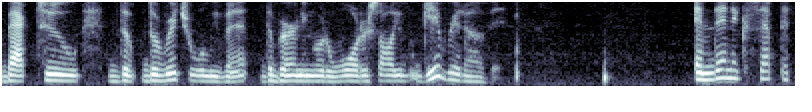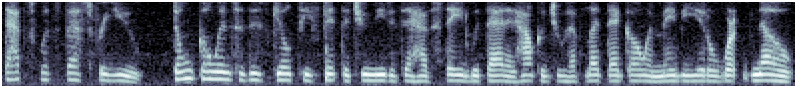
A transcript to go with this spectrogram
back to the the ritual event, the burning or the water soluble, get rid of it. And then accept that that's what's best for you. Don't go into this guilty fit that you needed to have stayed with that and how could you have let that go and maybe it'll work. No.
